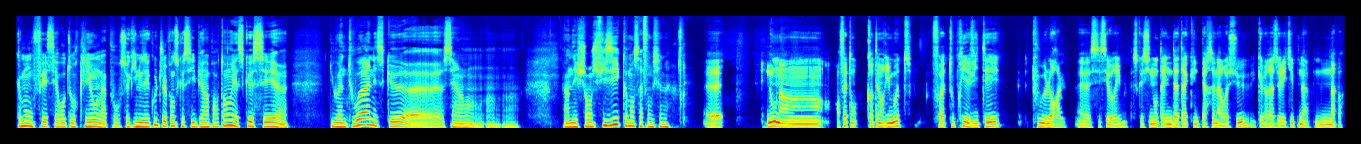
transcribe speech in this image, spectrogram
Comment on fait ces retours clients là pour ceux qui nous écoutent? Je pense que c'est hyper important. Est-ce que c'est du one to one Est-ce que c'est un, un, un, échange physique? Comment ça fonctionne? Nous, on a un... en fait, quand tu es en remote, faut à tout prix éviter tout l'oral. Euh, c'est horrible parce que sinon tu as une data qu'une personne a reçue et que le reste de l'équipe n'a pas.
